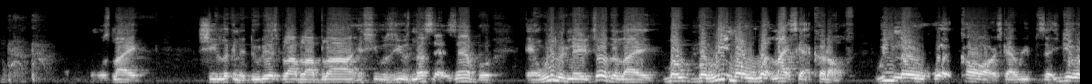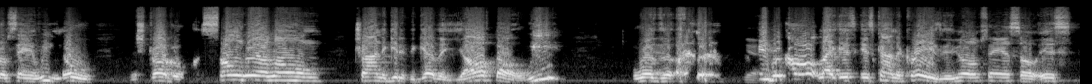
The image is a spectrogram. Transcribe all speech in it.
It was like she looking to do this, blah blah blah, and she was using us as example, and we looking at each other like, but but we know what lights got cut off. We know what cars got repossessed. You get what I'm saying? We know the struggle. Somewhere along trying to get it together, y'all thought we were the Yeah. people call Like it's it's kind of crazy. You know what I'm saying? So it's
